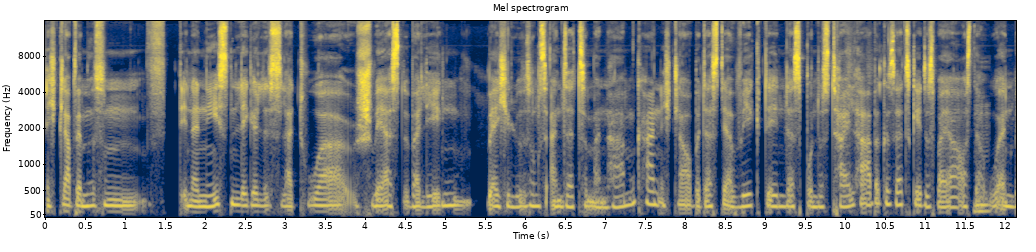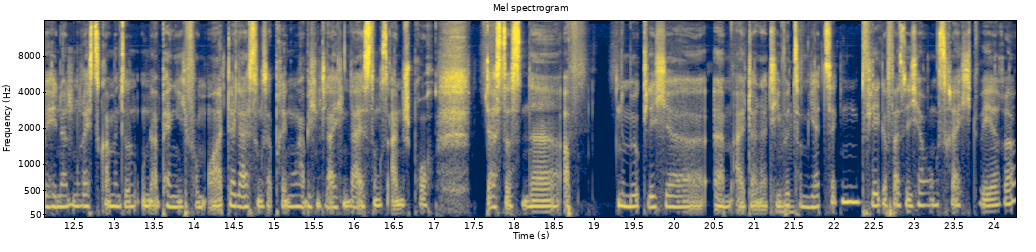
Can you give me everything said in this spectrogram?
Ich glaube, wir müssen in der nächsten Legislatur schwerst überlegen, welche Lösungsansätze man haben kann. Ich glaube, dass der Weg, den das Bundesteilhabegesetz geht, das war ja aus der mhm. UN-Behindertenrechtskonvention, unabhängig vom Ort der Leistungserbringung habe ich einen gleichen Leistungsanspruch, dass das eine, auf eine mögliche ähm, Alternative mhm. zum jetzigen Pflegeversicherungsrecht wäre.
